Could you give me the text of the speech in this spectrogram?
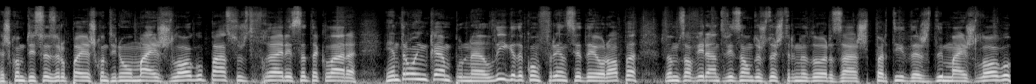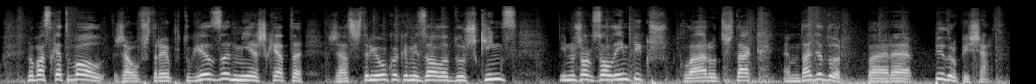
As competições europeias continuam mais logo. Passos de Ferreira e Santa Clara entram em campo na Liga da Conferência da Europa. Vamos ouvir a antevisão dos dois treinadores às partidas de mais logo. No basquetebol, já houve estreia portuguesa. Mia Esqueta já se estreou com a camisola dos Kings e nos Jogos Olímpicos, claro, o destaque, a medalha de ouro para Pedro Pichardo.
